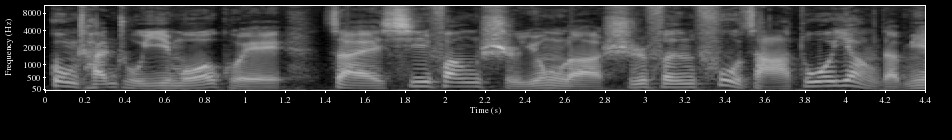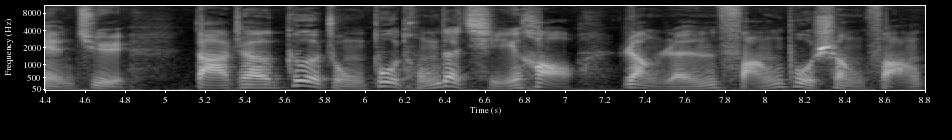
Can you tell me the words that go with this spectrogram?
共产主义魔鬼在西方使用了十分复杂多样的面具。打着各种不同的旗号，让人防不胜防。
